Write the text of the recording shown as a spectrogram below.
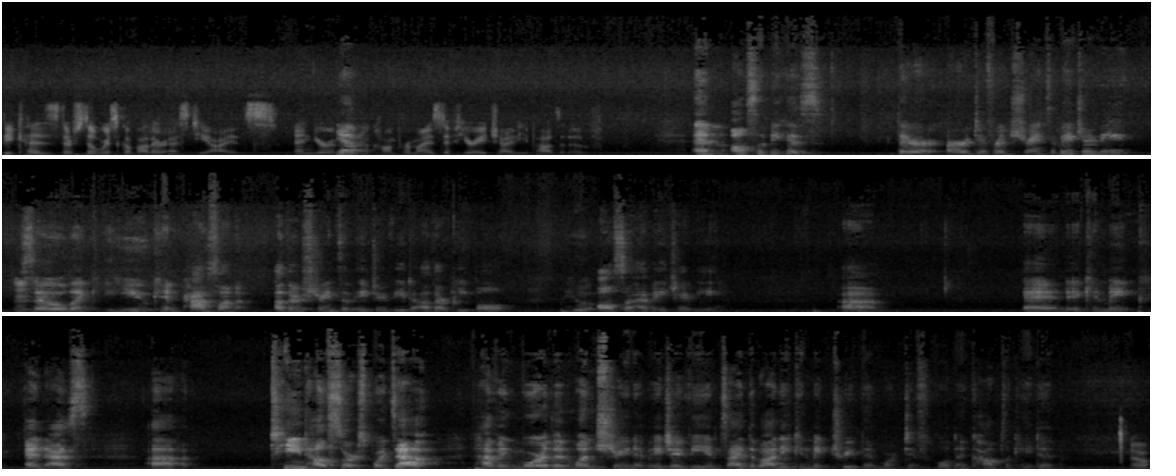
Because there's still risk of other STIs, and you're Yep. immunocompromised if you're HIV positive. And also because there are different strains of HIV. Mm. So, like, you can pass on other strains of HIV to other people who also have HIV. Um, and it can make, and as uh, Teen Health Source points out, having more than one strain of HIV inside the body can make treatment more difficult and complicated. Ugh.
